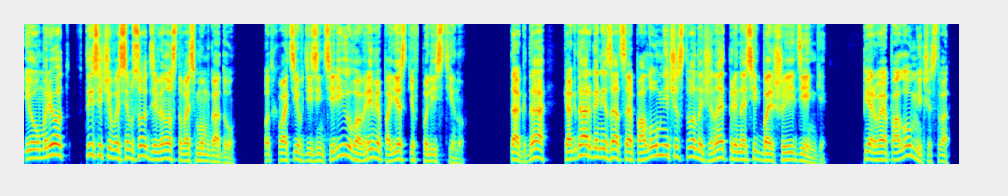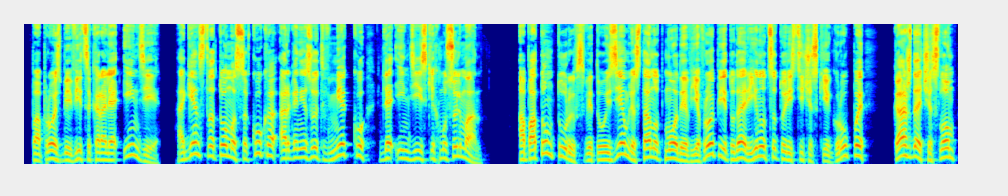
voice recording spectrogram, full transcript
и умрет в 1898 году, подхватив дизентерию во время поездки в Палестину. Тогда когда организация паломничества начинает приносить большие деньги. Первое паломничество по просьбе вице-короля Индии агентство Томаса Кука организует в Мекку для индийских мусульман, а потом туры в Святую Землю станут модой в Европе и туда ринутся туристические группы, каждая числом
